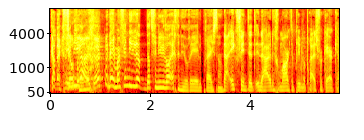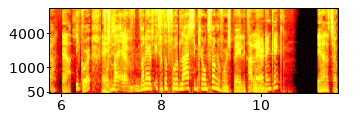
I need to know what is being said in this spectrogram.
Kan echt Vinden jullie- Nee, maar vinden jullie dat, dat vinden jullie wel echt een heel reële prijs dan? Nou, ik vind het in de huidige markt een prima prijs voor Kerk, ja. Ziek hoor. Volgens mij, eh, wanneer heeft Utrecht dat voor het laatst een keer ontvangen voor een speler? 10 Haller, miljoen? denk ik. Ja, dat zou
